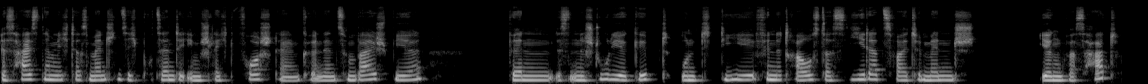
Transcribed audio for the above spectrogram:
es heißt nämlich, dass Menschen sich Prozente eben schlecht vorstellen können. Denn zum Beispiel, wenn es 'ne Studie gibt und die findet raus, dass jeder zweite Mensch irgendwas hat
